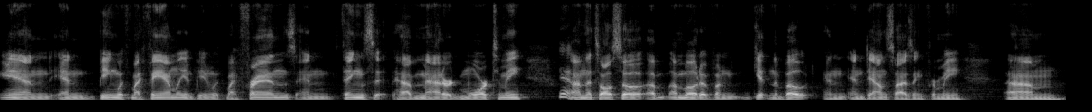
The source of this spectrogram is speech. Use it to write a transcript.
and and being with my family and being with my friends and things that have mattered more to me. Yeah. Um, that's also a, a motive on getting the boat and, and downsizing for me. Um,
